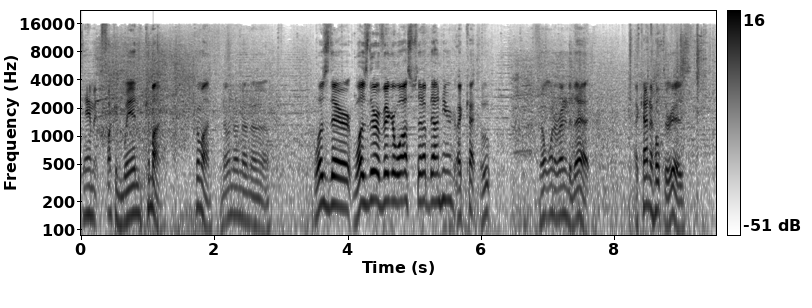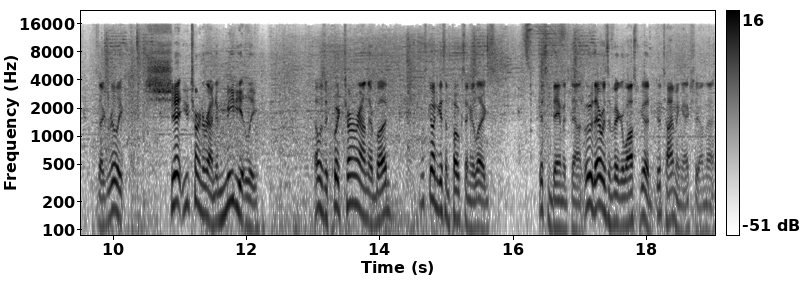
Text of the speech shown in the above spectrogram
Damn it, fucking wind. Come on. Come on. No, no, no, no, no. Was there, was there a Vigor Wasp set up down here? I kind, oop. Don't want to run into that. I kind of hope there is. Like, really, shit, you turned around immediately. That was a quick turnaround there, bud. Let's go and get some pokes on your legs. Get some damage down. Ooh, there was a Vigor Wasp. Good. Good timing, actually, on that.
